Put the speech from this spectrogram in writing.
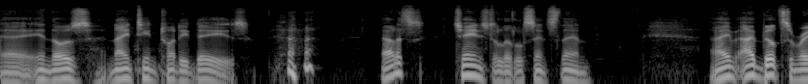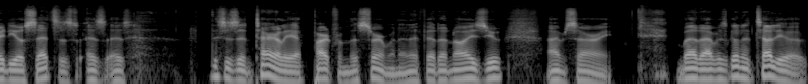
uh, in those 1920 days. well, it's changed a little since then. I I built some radio sets as as as this is entirely apart from the sermon, and if it annoys you, I'm sorry. But I was going to tell you,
